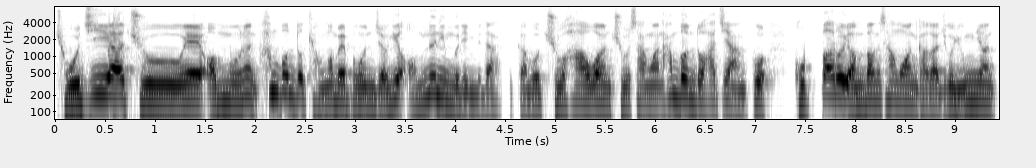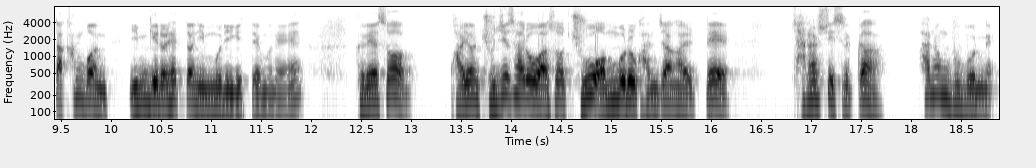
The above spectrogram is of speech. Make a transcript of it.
조지아 주의 업무는 한 번도 경험해 본 적이 없는 인물입니다. 그러니까 뭐 주하원, 주상원 한 번도 하지 않고 곧바로 연방 상원 가가지고 6년 딱 한 번 임기를 했던 인물이기 때문에 그래서 과연 주지사로 와서 주 업무를 관장할 때 잘할 수 있을까 하는 부분에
